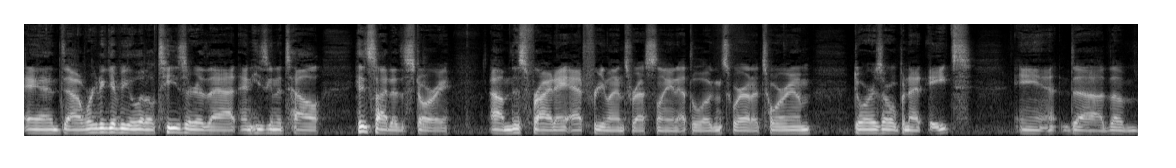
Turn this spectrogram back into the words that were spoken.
and uh, we're going to give you a little teaser of that, and he's going to tell his side of the story um, this Friday at Freelance Wrestling at the Logan Square Auditorium. Doors are open at eight, and uh, the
